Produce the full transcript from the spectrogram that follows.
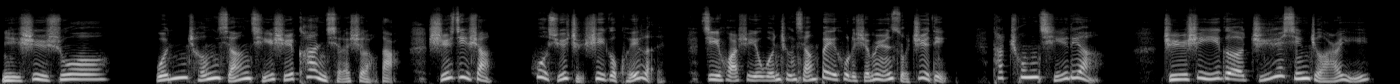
你是说文成祥其实看起来是老大，实际上或许只是一个傀儡？计划是由文成祥背后的什么人所制定？他充其量只是一个执行者而已。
